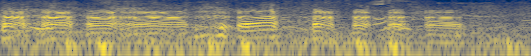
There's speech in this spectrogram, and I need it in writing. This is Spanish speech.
ha ha ha ha ha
